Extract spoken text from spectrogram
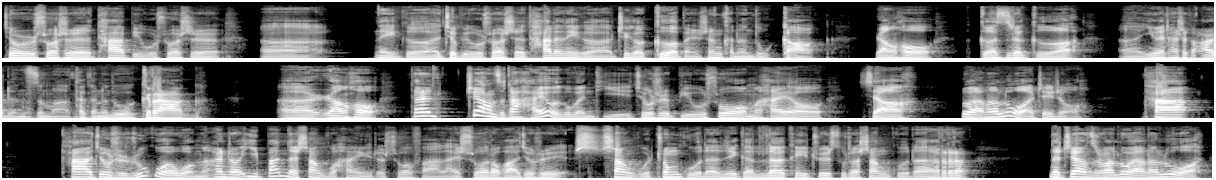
就是说是它，比如说是呃。那个就比如说是它的那个这个个本身可能读 gog，然后格子的格，呃，因为它是个二等字嘛，它可能读 grog，呃，然后但是这样子它还有一个问题，就是比如说我们还有像洛阳的洛这种，它它就是如果我们按照一般的上古汉语的说法来说的话，就是上古中古的这个了可以追溯到上古的 r，那这样子的话，洛阳的洛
